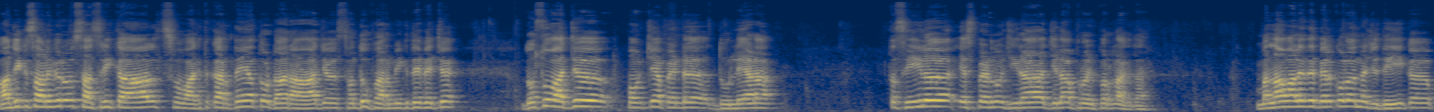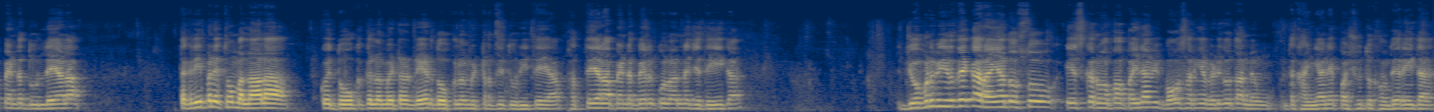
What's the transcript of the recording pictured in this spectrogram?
ਹਾਂਜੀ ਕਿਸਾਨ ਵੀਰੋ, ਸਤਿ ਸ੍ਰੀ ਅਕਾਲ। ਸਵਾਗਤ ਕਰਦੇ ਆ ਤੁਹਾਡਾ ਰਾਜ ਸੰਧੂ ਫਾਰਮਿੰਗ ਦੇ ਵਿੱਚ। ਦੋਸਤੋ, ਅੱਜ ਪਹੁੰਚਿਆ ਪਿੰਡ ਦੂਲੇ ਵਾਲਾ ਤਹਿਸੀਲ ਇਸ ਪਿੰਡ ਨੂੰ ਜੀਰਾ ਜ਼ਿਲ੍ਹਾ ਫਿਰੋਜ਼ਪੁਰ ਲੱਗਦਾ। ਮੱਲਾਂ ਵਾਲੇ ਦੇ ਬਿਲਕੁਲ ਨਜ਼ਦੀਕ ਪਿੰਡ ਦੂਲੇ ਵਾਲਾ ਤਕਰੀਬਨ ਇੱਥੋਂ ਮੱਲਾਂ ਵਾਲਾ ਕੋਈ 2 ਕਿਲੋਮੀਟਰ, ਡੇਢ 2 ਕਿਲੋਮੀਟਰ ਦੀ ਦੂਰੀ ਤੇ ਆ। ਫੱਤੇ ਵਾਲਾ ਪਿੰਡ ਬਿਲਕੁਲ ਨਜ਼ਦੀਕ ਆ। ਜੋਬਨ ਵੀਰ ਦੇ ਘਰ ਆਏ ਆ ਦੋਸਤੋ। ਇਸ ਘਰੋਂ ਆਪਾਂ ਪਹਿਲਾਂ ਵੀ ਬਹੁਤ ਸਾਰੀਆਂ ਵੀਡੀਓ ਤੁਹਾਨੂੰ ਦਿਖਾਈਆਂ ਨੇ, ਪਸ਼ੂ ਦਿਖਾਉਂਦੇ ਰਹੀਦਾ।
